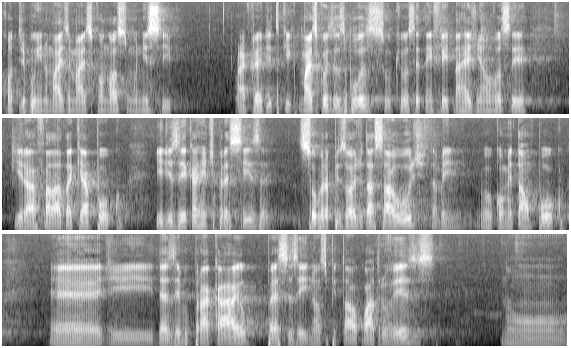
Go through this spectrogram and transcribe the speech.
contribuindo mais e mais com o nosso município. Acredito que mais coisas boas, o que você tem feito na região, você irá falar daqui a pouco. E dizer que a gente precisa sobre o episódio da saúde, também vou comentar um pouco. É, de dezembro para cá, eu precisei ir no hospital quatro vezes. Não,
